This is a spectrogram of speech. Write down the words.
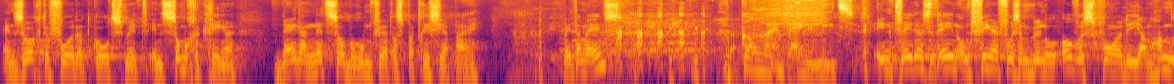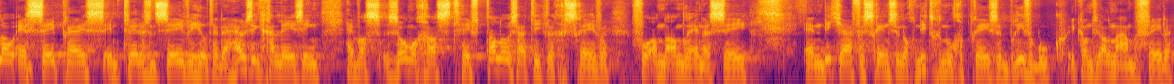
en zorgde ervoor dat Goldsmith in sommige kringen bijna net zo beroemd werd als Patricia Pai. Ben je het daarmee eens? Kon maar bijna niet. In 2001 ontving hij voor zijn bundel Oversprongen de Jan Hanlo SC-prijs. In 2007 hield hij de Huizinga-lezing. Hij was zomergast, heeft talloze artikelen geschreven voor onder andere NRC. En dit jaar verscheen zijn nog niet genoeg geprezen brievenboek. Ik kan het u allemaal aanbevelen.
